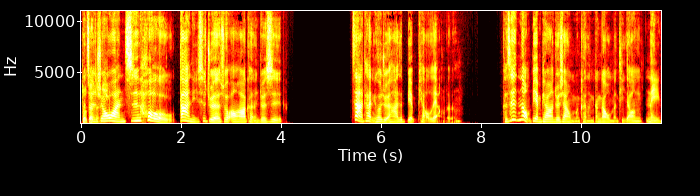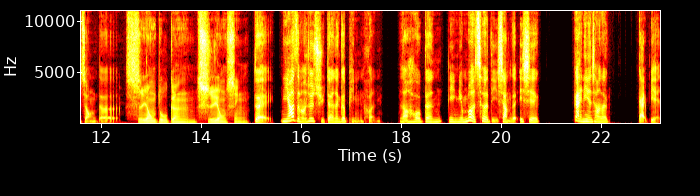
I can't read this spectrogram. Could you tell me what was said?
都在整修完之后，但你是觉得说，哦，它可能就是乍看你会觉得它是变漂亮了，可是那种变漂亮，就像我们可能刚刚我们提到那一种的使用度跟实用性，对，你要怎么去取得那个平衡，然后跟你有没有彻底上的一些概念上的改变，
